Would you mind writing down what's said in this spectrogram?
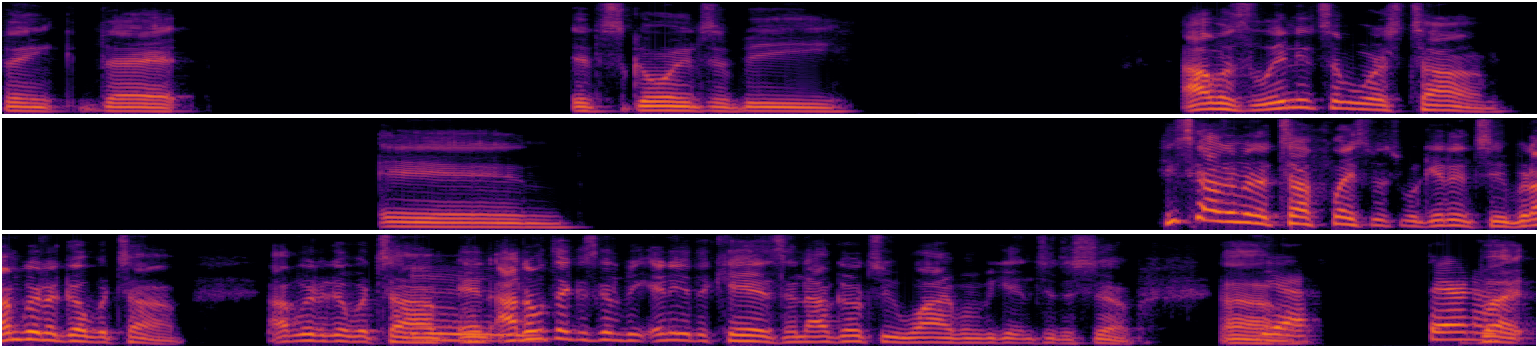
think that it's going to be. I was leaning towards Tom, and he's kind of in a tough place, which we'll get into. But I'm going to go with Tom. I'm going to go with Tom, mm. and I don't mm. think it's going to be any of the kids, and I'll go to why when we get into the show. Um, yeah, fair enough. But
